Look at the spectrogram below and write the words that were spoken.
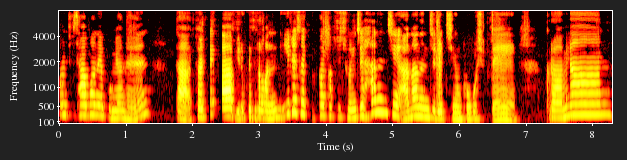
34번에 보면은 자, 절대값 이렇게 들어갔는데 1에서 극한값이 존재하는지 안 하는지를 지금 보고 싶대. 그러면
